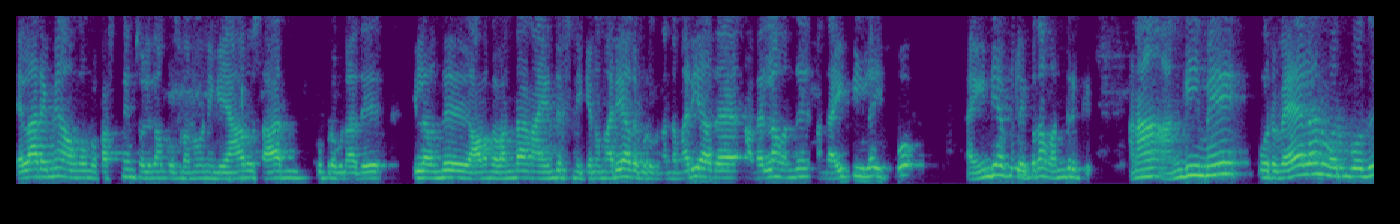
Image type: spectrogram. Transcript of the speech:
எல்லாரையுமே அவங்கவுங்க ஃபர்ஸ்ட் நேம் சொல்லி தான் கூப்பிடணும். நீங்க யாரும் சார் கூப்பிடக்கூடாது. இல்ல வந்து அவங்க வந்தா நான் எந்திரிச்சு நிக்கணும். மரியாதை கொடுக்கணும். அந்த மரியாதை அதெல்லாம் வந்து அந்த ஐடில இப்போ இந்தியாவுக்குள்ள இப்பதான் வந்திருக்கு. ஆனா அங்கேயுமே ஒரு வேலைன்னு வரும்போது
